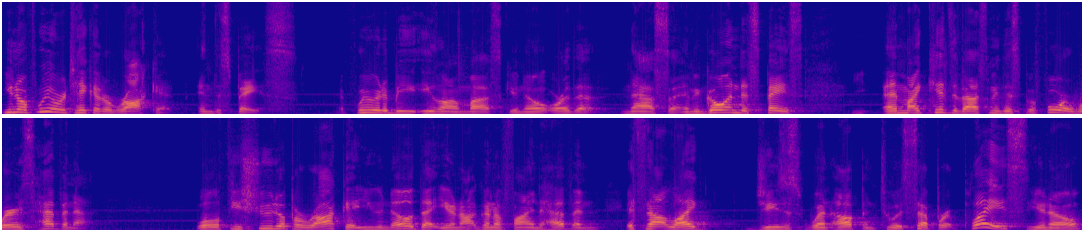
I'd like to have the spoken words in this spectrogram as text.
you know, if we were taking a rocket into space, if we were to be Elon Musk, you know, or the NASA, and we go into space, and my kids have asked me this before where's heaven at? Well, if you shoot up a rocket, you know that you're not going to find heaven. It's not like Jesus went up into a separate place, you know.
